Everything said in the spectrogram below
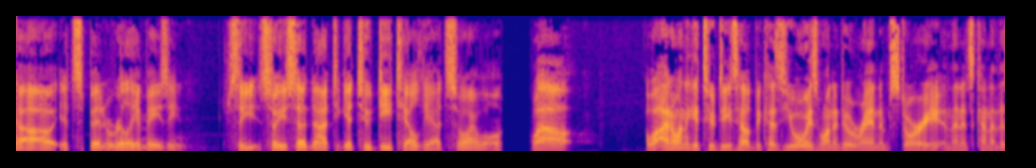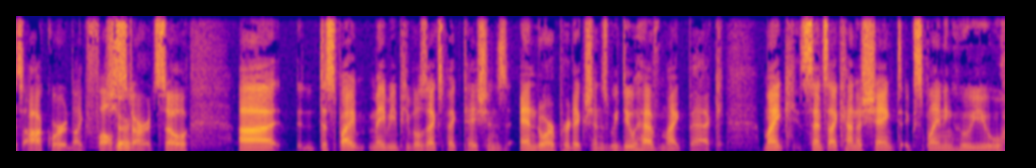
uh, it's been really amazing. So you, so you said not to get too detailed yet, so I won't. Well, well, I don't want to get too detailed because you always want to do a random story, and then it's kind of this awkward, like false Sure. start. So, uh, despite maybe people's expectations and or predictions, we do have Mike back. Mike, since I kind of shanked explaining who you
